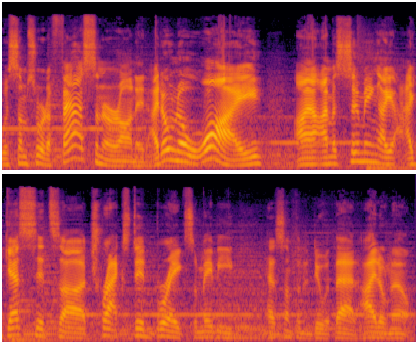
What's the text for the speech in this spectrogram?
with some sort of fastener on it. I don't know why. I, am assuming, I, I, guess its uh, tracks did break, so maybe has something to do with that. I don't know.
